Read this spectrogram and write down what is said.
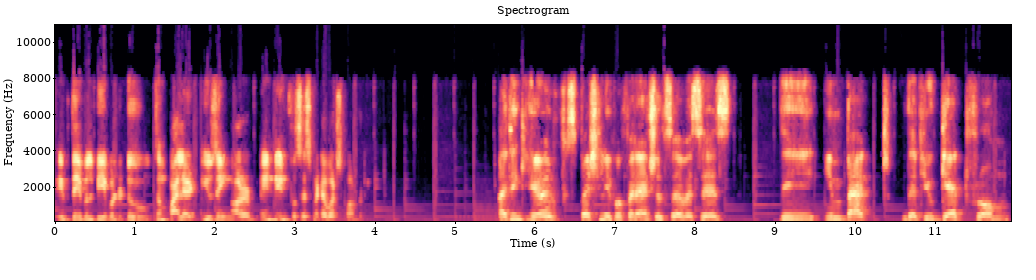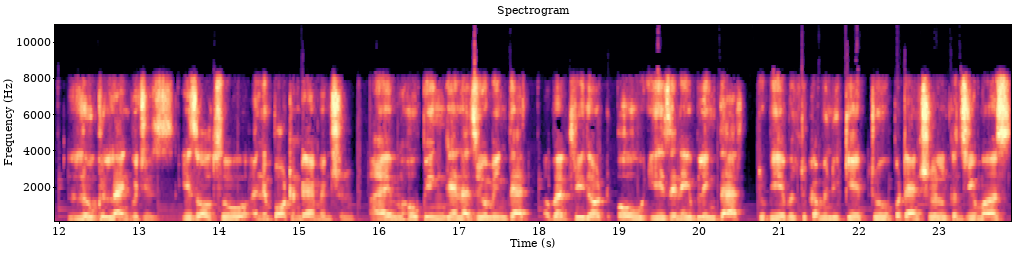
if they will be able to do some pilot using our in Infosys Metaverse Foundry. I think here, especially for financial services, the impact that you get from local languages is also an important dimension. I am hoping and assuming that Web 3.0 is enabling that to be able to communicate to potential consumers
